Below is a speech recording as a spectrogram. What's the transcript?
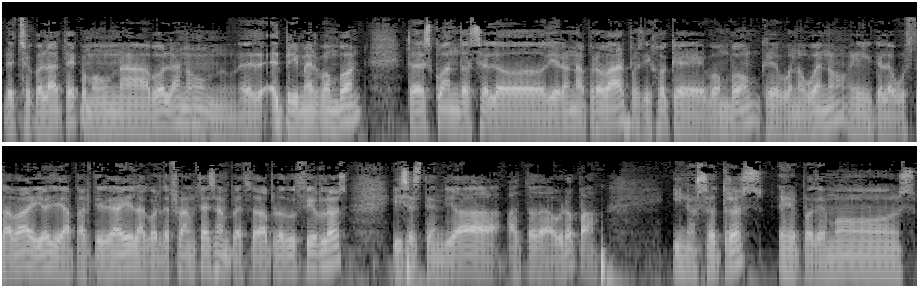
de chocolate, como una bola, ¿no? Un- el, el primer bombón. Entonces cuando se lo dieron a probar, pues dijo que bombón, que bueno, bueno, y que le gustaba. Y oye, a partir de ahí la corte francesa empezó a producirlos y se extendió a, a toda Europa. Y nosotros eh, podemos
